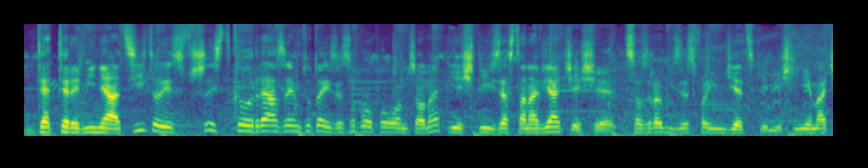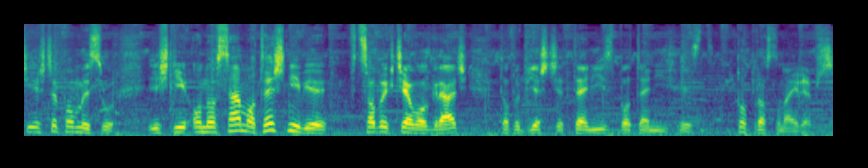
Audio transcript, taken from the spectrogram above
determinacji. To jest wszystko razem tutaj ze sobą połączone. Jeśli zastanawiacie się, co zrobić ze swoim dzieckiem, jeśli nie macie jeszcze pomysłu, jeśli ono samo też nie wie, w co by chciało grać, to wybierzcie tenis, bo tenis jest po prostu najlepszy.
